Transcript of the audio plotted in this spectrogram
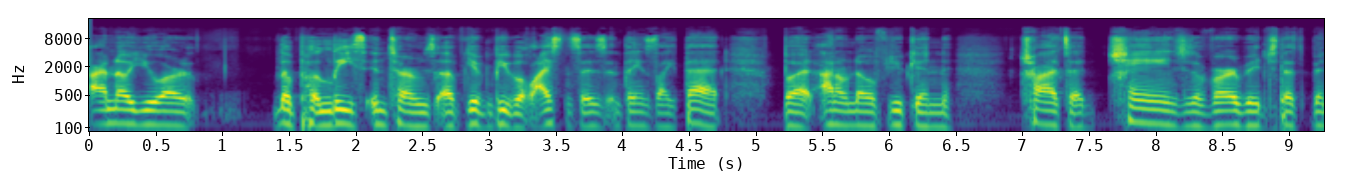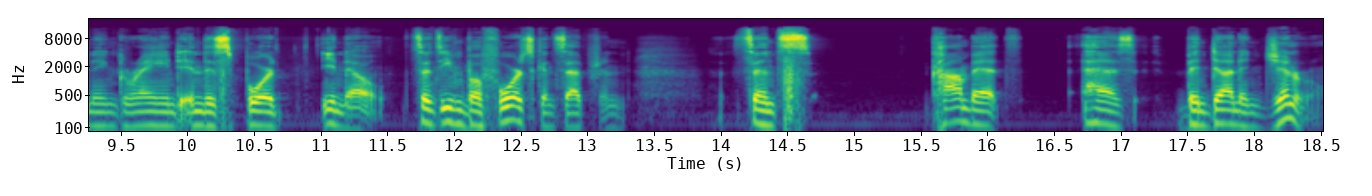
I know you are the police in terms of giving people licenses and things like that, but I don't know if you can try to change the verbiage that's been ingrained in this sport, you know, since even before its conception since combat has been done in general.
